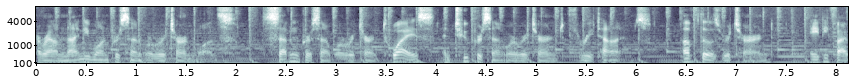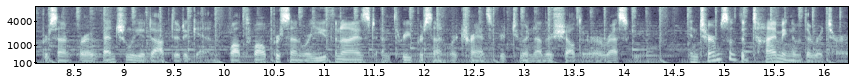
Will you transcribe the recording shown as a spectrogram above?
around 91% were returned once, 7% were returned twice, and 2% were returned three times. Of those returned, 85% were eventually adopted again, while 12% were euthanized and 3% were transferred to another shelter or rescue. In terms of the timing of the return,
